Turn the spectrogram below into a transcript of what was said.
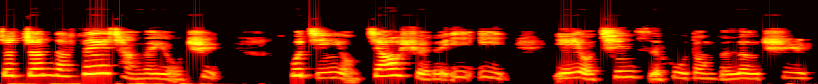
这真的非常的有趣，不仅有教学的意义，也有亲子互动的乐趣。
